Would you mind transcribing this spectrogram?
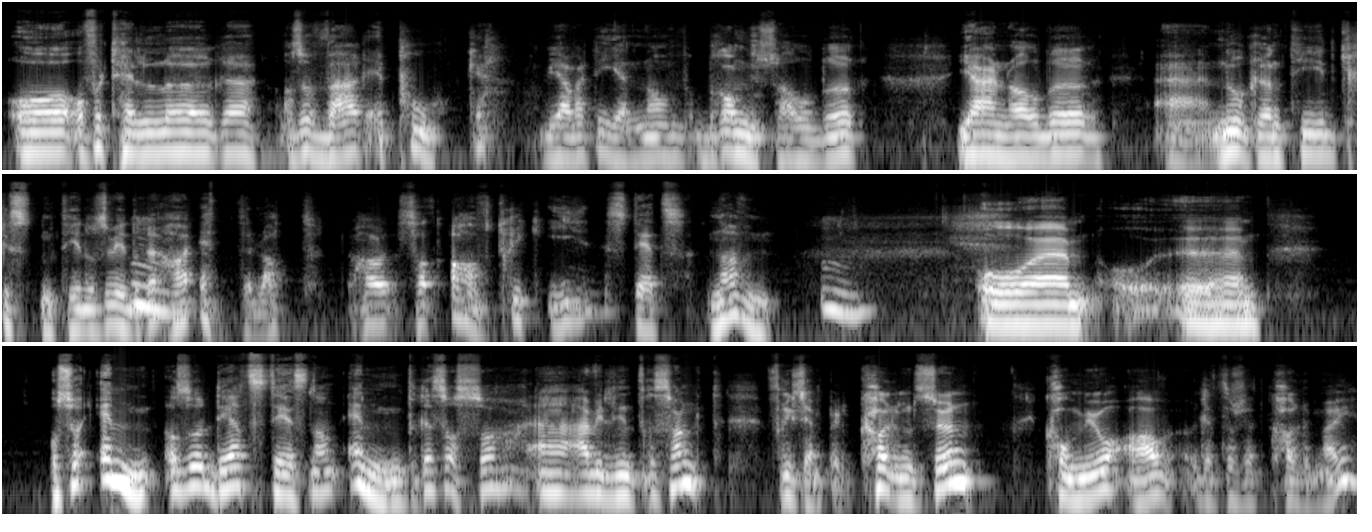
og, og forteller eh, altså hver epoke vi har vært igjennom. Bronsealder, jernalder, eh, norrøn tid, kristentid osv. Mm. har etterlatt Har satt avtrykk i stedsnavn. Og, eh, og, øh, og så en, altså Det at stedsnavn endres også, eh, er veldig interessant. F.eks. Karmsund kommer jo av rett og slett Karmøy,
